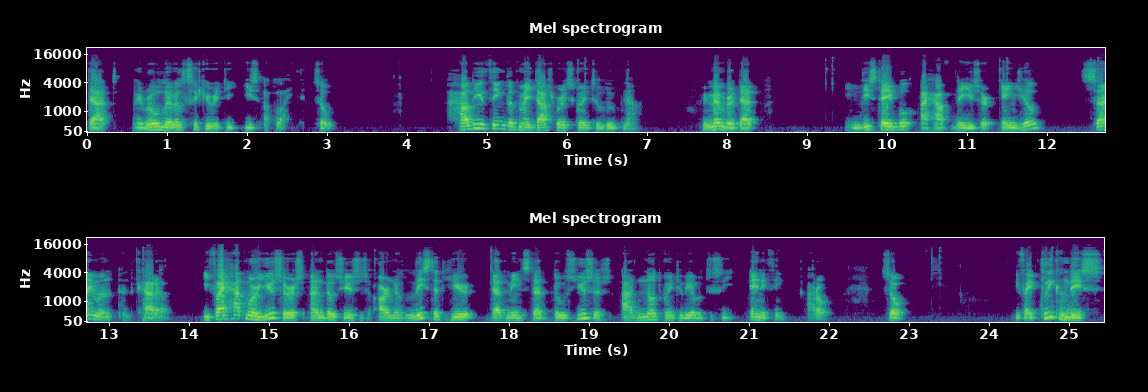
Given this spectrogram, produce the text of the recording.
that my row level security is applied. So how do you think that my dashboard is going to look now? Remember that in this table I have the user Angel, Simon and Karel. If I had more users and those users are not listed here, that means that those users are not going to be able to see anything at all. So if I click on this,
